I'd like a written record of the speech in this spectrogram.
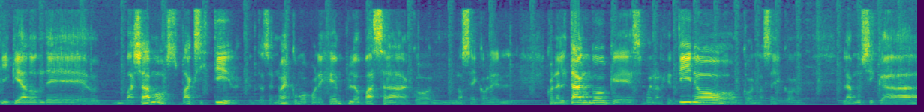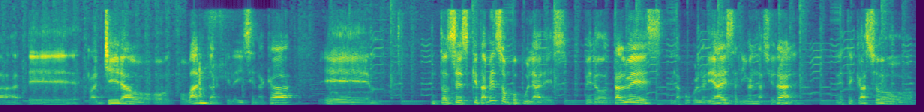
y que a donde vayamos va a existir. Entonces no es como por ejemplo pasa con, no sé, con el, con el tango, que es bueno argentino, o con, no sé, con la música eh, ranchera o, banda que le dicen acá. Eh, entonces, que también son populares, pero tal vez la popularidad es a nivel nacional. En este caso,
